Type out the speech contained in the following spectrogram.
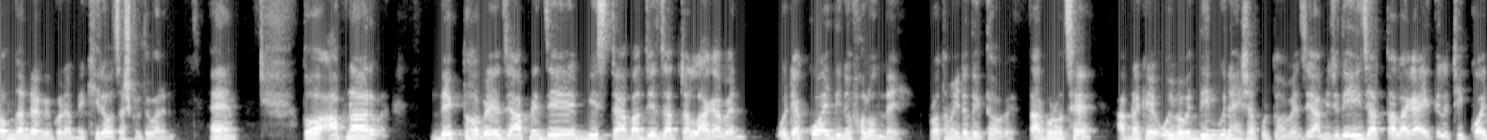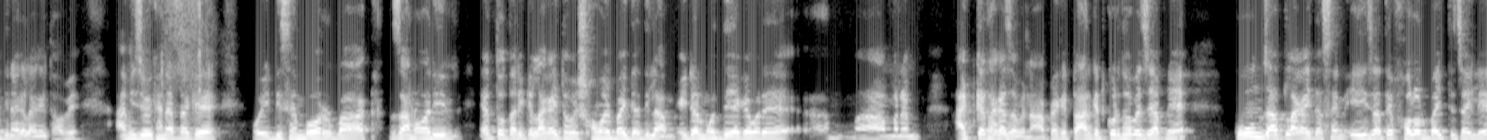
রমজান টার্গেট করে আপনি ক্ষীরাও চাষ করতে পারেন। হ্যাঁ তো আপনার দেখতে হবে যে আপনি যে বীজটা বা যে জাতটা লাগাবেন, ওইটা কয় দিনে ফলন দেয়? প্রথমে এটা দেখতে হবে। তারপর হচ্ছে আপনাকে ওইভাবে দিন গুণে হিসাব করতে হবে যে আমি যদি এই জাতটা লাগাই, তাহলে ঠিক কয় দিন আগে লাগাইতে হবে? আমি যে ওইখানে আপনাকে ওই ডিসেম্বর বা জানুয়ারির এত তারিখে লাগাইতে হবে, সময় বাইদা দিলাম, এটার মধ্যে একেবারে মানে আটকা থাকা যাবে না। আপনাকে টার্গেট করতে হবে যে আপনি কোন জাত লাগাইতেছেন, এই জাতে ফলন পাইতে চাইলে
